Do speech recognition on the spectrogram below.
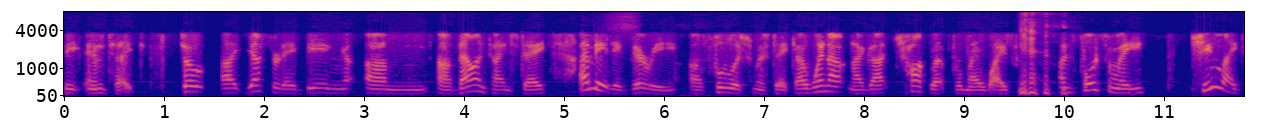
the intake. So uh, yesterday, being um, uh, Valentine's Day, I made a very uh, foolish mistake. I went out and I got chocolate for my wife. Unfortunately, she likes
